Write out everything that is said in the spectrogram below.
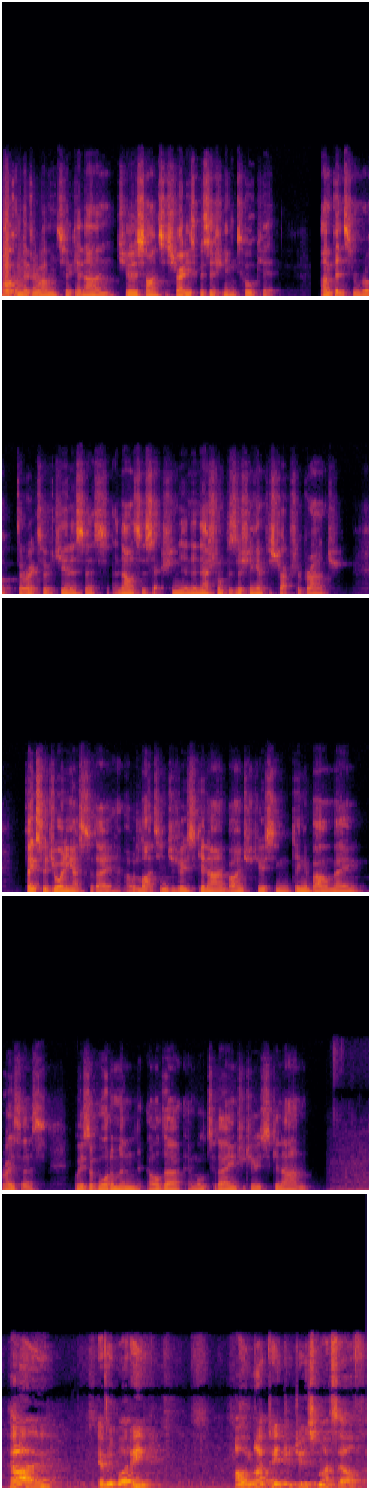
Welcome everyone to Ginan, Geoscience Australia's Positioning Toolkit. I'm Vincent Rook, Director of GNSS Analysis Section in the National Positioning Infrastructure Branch. Thanks for joining us today. I would like to introduce Ginan by introducing Dingabal May Rosas, who is a Wardaman Elder and will today introduce Ginan. Hello everybody. I would like to introduce myself.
